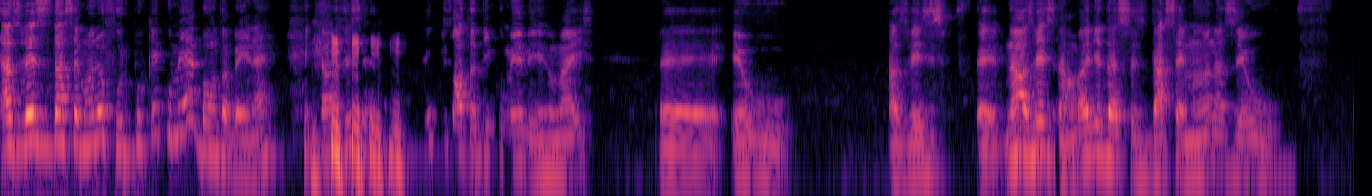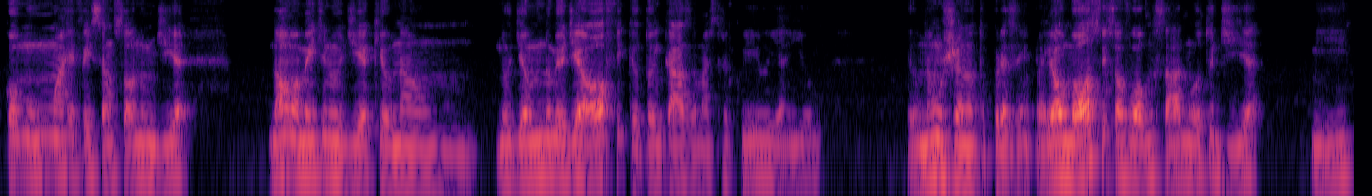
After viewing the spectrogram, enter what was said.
às vezes da semana eu furo, porque comer é bom também, né? Então, às vezes, tem falta de comer mesmo, mas é, eu às vezes, é, não, às vezes não, a maioria dessas das semanas eu como uma refeição só num dia, normalmente no dia que eu não, no dia no meu dia off, que eu estou em casa mais tranquilo e aí eu eu não janto, por exemplo. Aí eu almoço e só vou almoçar no outro dia e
